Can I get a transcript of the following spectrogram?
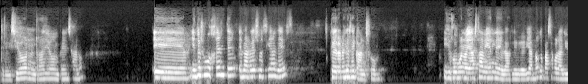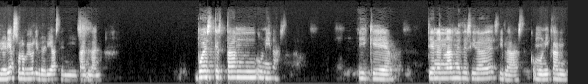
televisión, en radio, en prensa, ¿no? Eh, y entonces hubo gente en las redes sociales que de repente se cansó. Y dijo, bueno, ya está bien de las librerías, ¿no? ¿Qué pasa con las librerías? Solo veo librerías en mi timeline. Pues que están unidas y que tienen unas necesidades y las comunican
